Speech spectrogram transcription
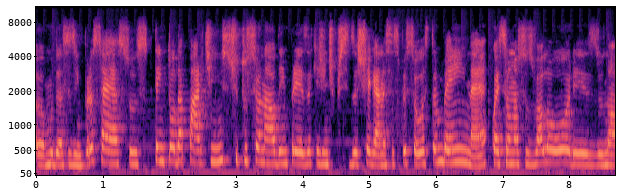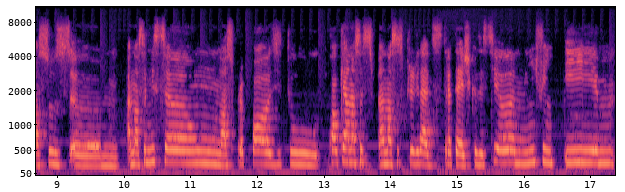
uh, mudanças em processos. Tem toda a parte institucional da empresa que a gente precisa chegar nessas pessoas também, né? Quais são nossos valores, os nossos, um, a nossa missão, nosso propósito, qual que é a nossas, as nossas prioridades estratégicas esse ano, enfim. E hum,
